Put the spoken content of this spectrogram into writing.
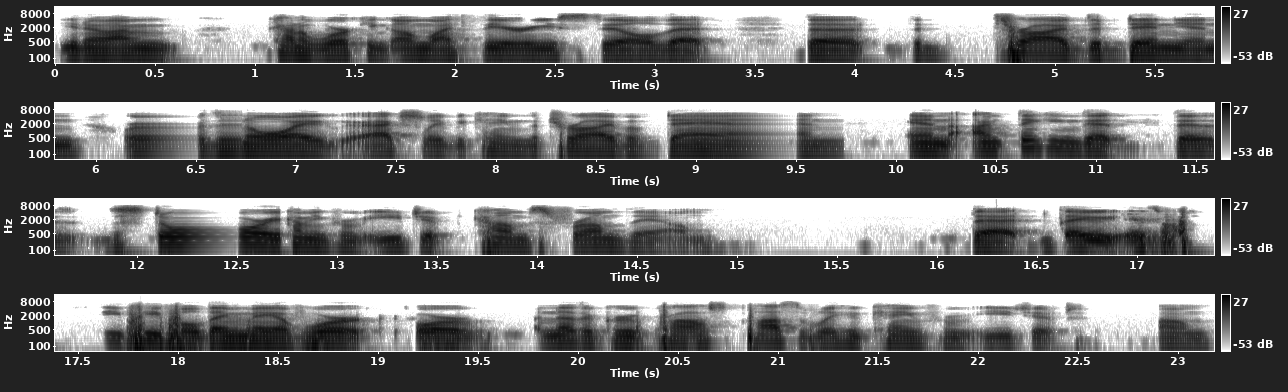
you know, I'm kind of working on my theory still that the the tribe, the Denyen or the Noi, actually became the tribe of Dan, and I'm thinking that the the story coming from Egypt comes from them. That they, as people, they may have worked, or another group poss- possibly who came from Egypt, um,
